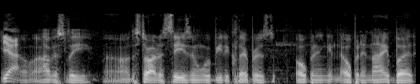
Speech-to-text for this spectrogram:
Yeah. You know, obviously, uh, the start of the season will be the Clippers opening and opening night. But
